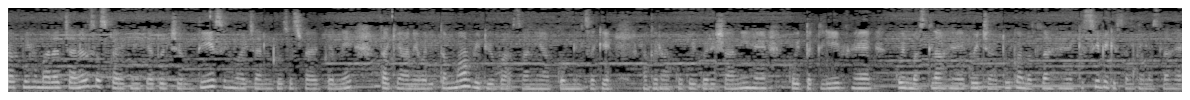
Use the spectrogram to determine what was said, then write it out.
تک آپ نے ہمارا چینل سبسکرائب نہیں کیا تو جلدی سے ہمارے چینل کو سبسکرائب کر لیں تاکہ آنے والی تمام ویڈیو بآسانی آپ کو مل سکے۔ اگر آپ کو کوئی پریشانی ہے، کوئی تکلیف ہے، کوئی مسئلہ ہے، کوئی جادو کا مسئلہ ہے، کسی بھی قسم کا مسئلہ ہے،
